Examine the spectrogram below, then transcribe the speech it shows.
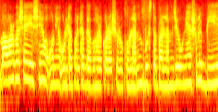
মামার বাসায় এসে উনি উল্টাপাল্টা ব্যবহার করা শুরু করল। আমি বুঝতে পারলাম যে উনি আসলে বিয়ে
